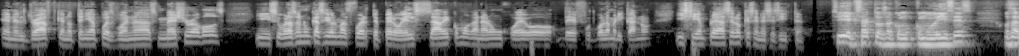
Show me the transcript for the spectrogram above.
en el draft que no tenía pues buenas measurables y su brazo nunca ha sido el más fuerte, pero él sabe cómo ganar un juego de fútbol americano y siempre hace lo que se necesite. Sí, exacto, o sea, como, como dices, o sea,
